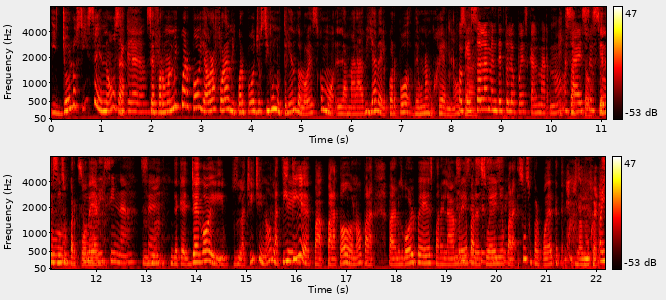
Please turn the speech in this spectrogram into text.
y yo los hice, ¿no? O sea, sí, claro. se formó en mi cuerpo y ahora fuera de mi cuerpo yo sigo nutriéndolo, es como la maravilla del cuerpo de una mujer, ¿no? O, que solamente tú lo puedes calmar, ¿no? o sea, ese es su, tienes un superpoder. Su medicina, sí. Ujú, De que llego y pues la chichi, ¿no? La titi Sí. eh, pa- para todo, ¿no? Para, para los golpes, para el hambre, para el sueño, para... Un superpoder que tenemos las mujeres. Oye,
